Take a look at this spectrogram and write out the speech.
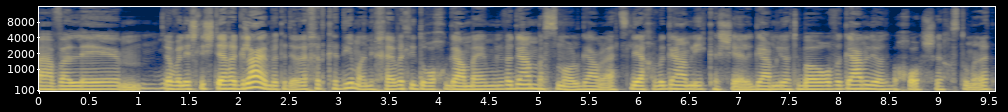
אבל, אה, אבל יש לי שתי רגליים, וכדי ללכת קדימה אני חייבת לדרוך גם בימין וגם בשמאל, גם להצליח וגם להיכשל, גם להיות באור וגם להיות בחושך. זאת אומרת,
